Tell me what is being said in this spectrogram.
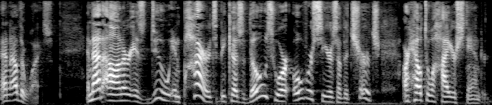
and otherwise. And that honor is due in part because those who are overseers of the church are held to a higher standard.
